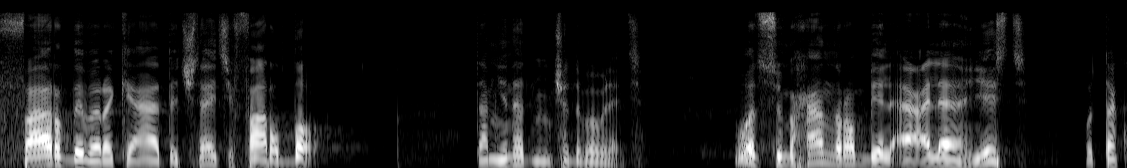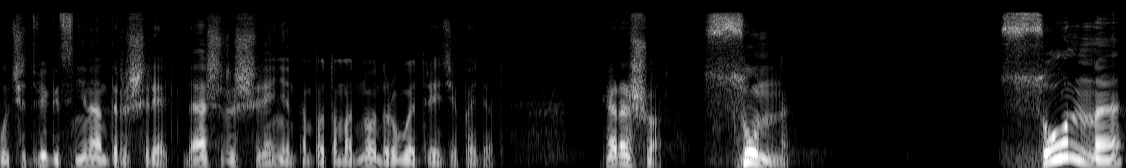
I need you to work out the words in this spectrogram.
Фарды в ракааты читайте фардо. Там не надо ничего добавлять. Вот субхан роббиль а'ля есть. Вот так лучше двигаться, не надо расширять. Дашь расширение, там потом одно, другое, третье пойдет. Хорошо. Сунна. Сунна,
